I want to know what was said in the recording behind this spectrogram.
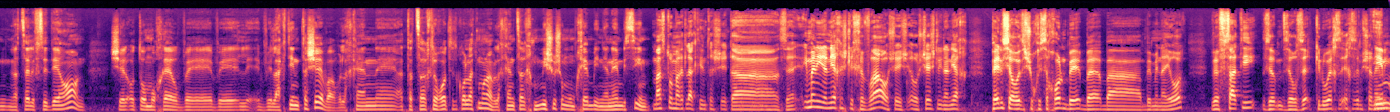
uh, לנצל הפסדי הון של אותו מוכר ו- ו- ולהקטין את השבע, ולכן uh, אתה צריך לראות את כל התמונה, ולכן צריך מישהו שהוא מומחה בענייני מיסים. מה זאת אומרת להקטין את הש- את ה... זה? אם אני נניח יש לי חברה, או שיש, או שיש לי נניח פנסיה או איזשהו חיסכון ב, ב, ב, במניות, והפסדתי, זה, זה עוזר, כאילו איך, איך זה משנה אם,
